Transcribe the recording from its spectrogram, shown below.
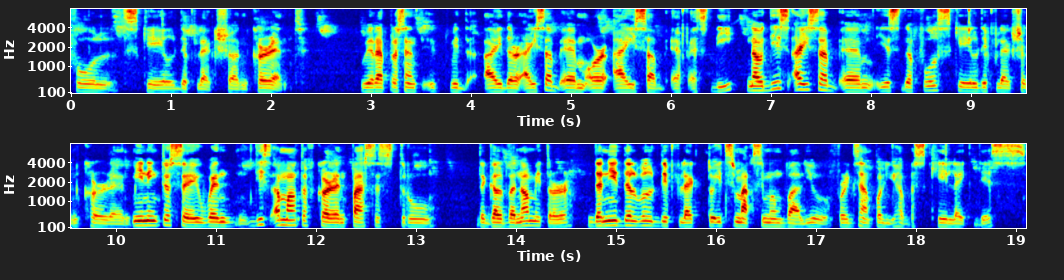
full scale deflection current. We represent it with either I sub M or I sub FSD. Now this I sub M is the full scale deflection current, meaning to say when this amount of current passes through the galvanometer, the needle will deflect to its maximum value. For example, you have a scale like this.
